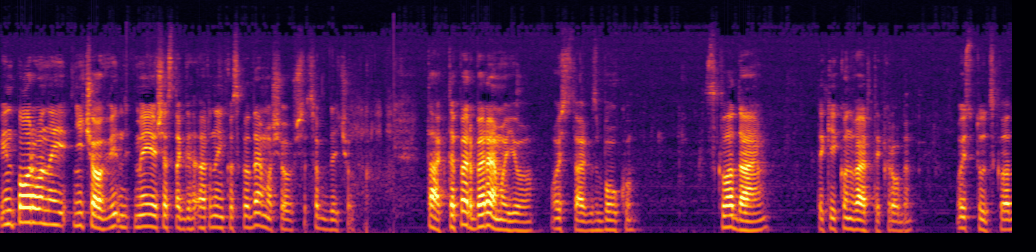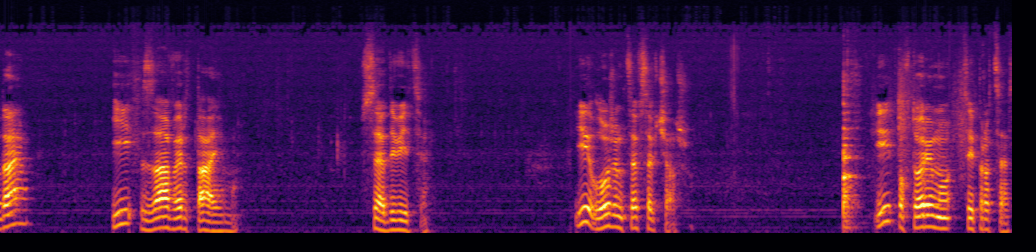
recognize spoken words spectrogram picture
Він порваний, нічого, він, ми його зараз так гарненько складемо, що все буде чітко. Так, тепер беремо його ось так збоку. Складаємо. Такий конвертик робимо. Ось тут складаємо і завертаємо. Все, дивіться. І ложимо це все в чашу. І повторюємо цей процес.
